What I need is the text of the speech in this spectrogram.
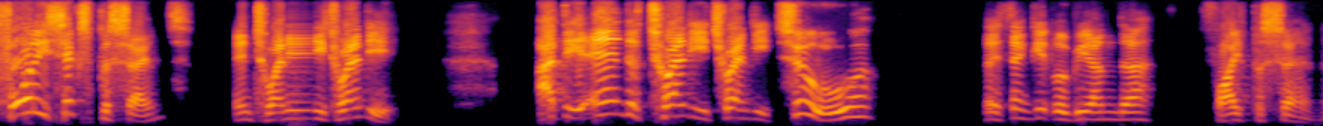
46% in 2020. At the end of 2022, they think it will be under 5%.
